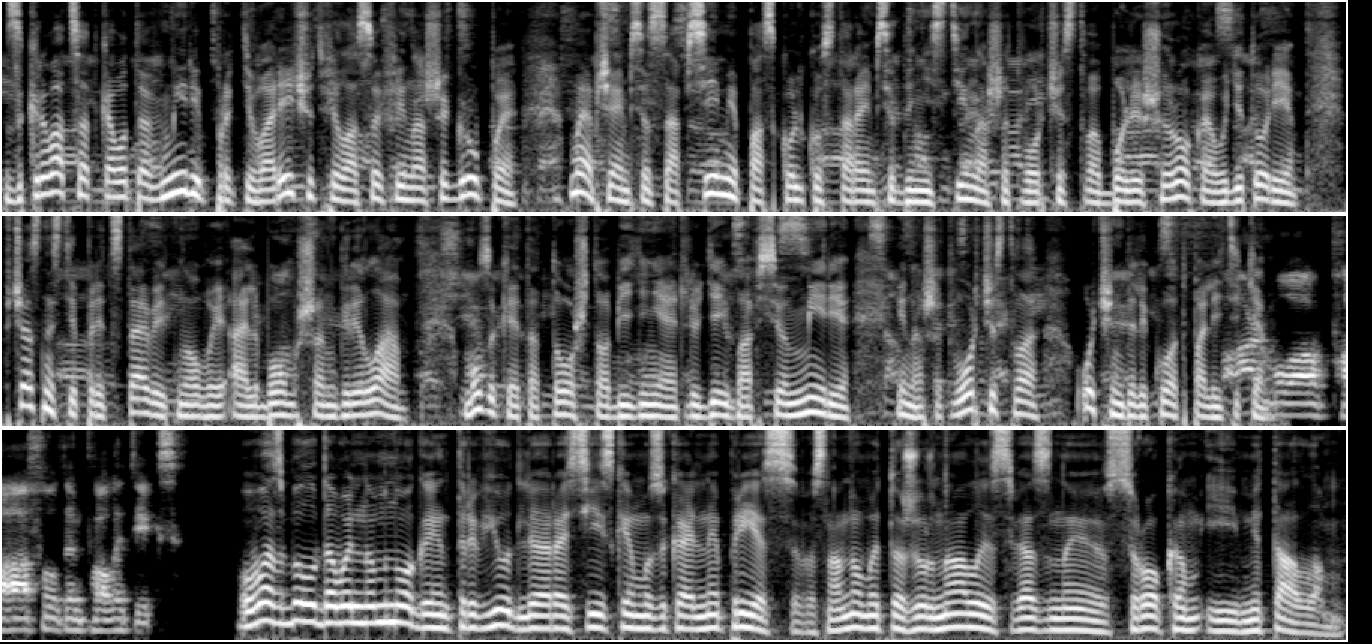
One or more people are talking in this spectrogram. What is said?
Закрываться от кого-то в мире противоречит философии нашей группы. Мы общаемся со всеми, поскольку стараемся донести наше творчество более широкой аудитории. В частности, представить новый альбом «Шангрила». Музыка — это то, что объединяет людей во всем мире, мире, и наше творчество очень далеко от политики. У вас было довольно много интервью для российской музыкальной прессы. В основном это журналы, связанные с роком и металлом.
